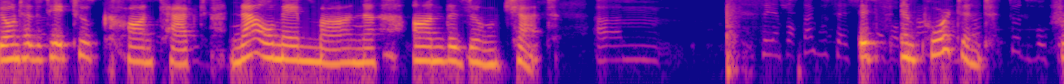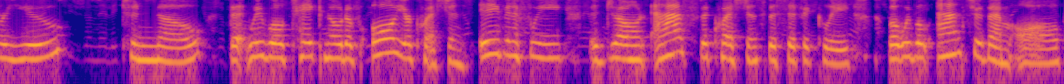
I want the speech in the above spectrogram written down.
don't hesitate to contact Naomi Mann on the Zoom chat. It's important for you to know that we will take note of all your questions, even if we don't ask the question specifically, but we will answer them all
